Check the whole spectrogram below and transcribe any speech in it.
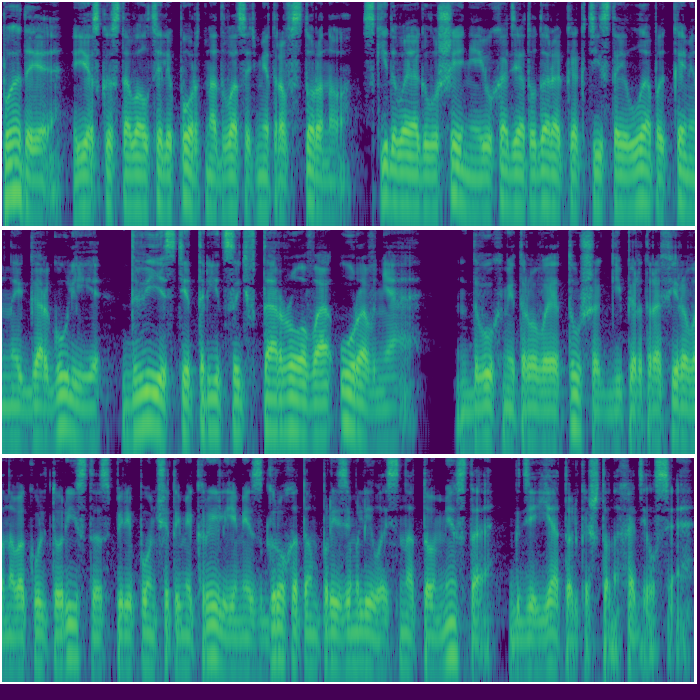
Падая, я скостовал телепорт на 20 метров в сторону, скидывая оглушение и уходя от удара когтистой лапы каменной горгульи 232 уровня. Двухметровая туша гипертрофированного культуриста с перепончатыми крыльями с грохотом приземлилась на то место, где я только что находился.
